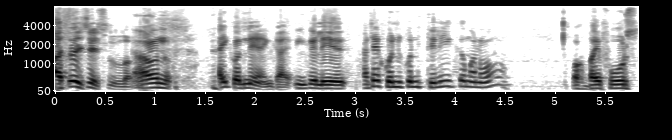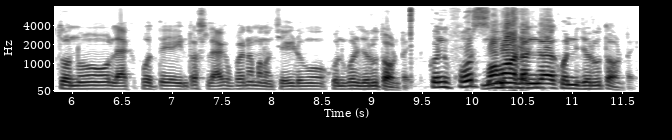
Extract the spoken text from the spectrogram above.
అసోసియేషన్లో. అవును. అవి కొన్ని ఇంకా ఇంకా లే అంటే కొన్ని కొన్ని తెలియక మనం ఒక బై ఫోర్స్తోనో లేకపోతే ఇంట్రెస్ట్ లేకపోయినా మనం చేయడము కొన్ని కొన్ని జరుగుతూ ఉంటాయి. కొన్ని ఫోర్స్ మొహమాటంగా కొన్ని జరుగుతూ ఉంటాయి.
